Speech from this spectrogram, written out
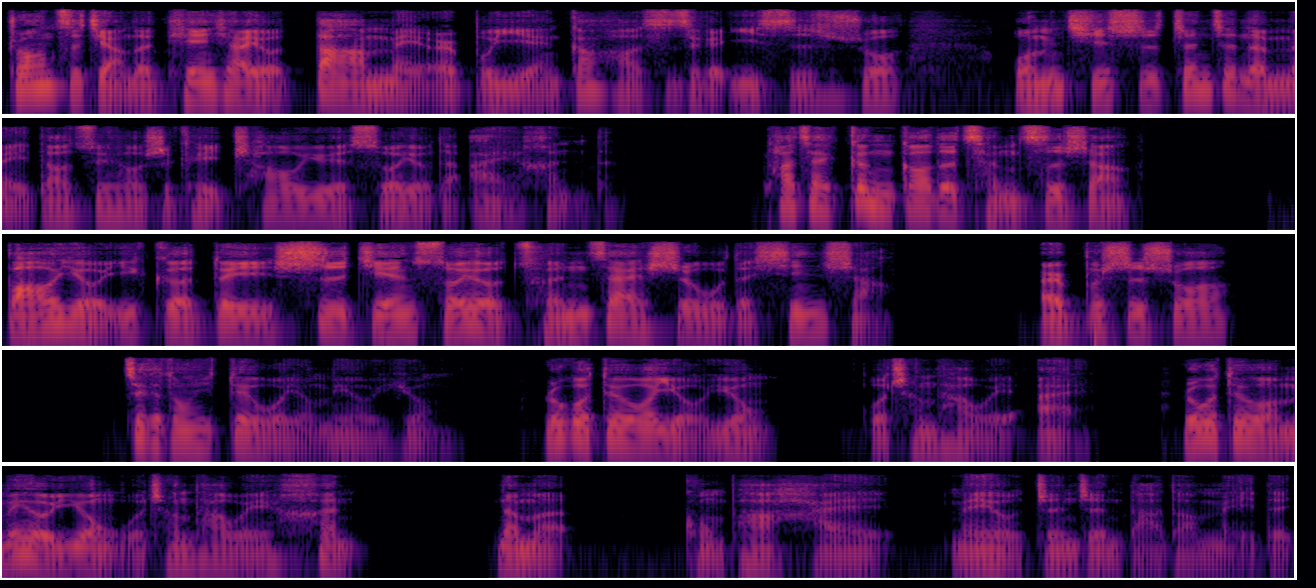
庄子讲的“天下有大美而不言”，刚好是这个意思，是说我们其实真正的美到最后是可以超越所有的爱恨的。它在更高的层次上保有一个对世间所有存在事物的欣赏，而不是说这个东西对我有没有用。如果对我有用，我称它为爱；如果对我没有用，我称它为恨。那么恐怕还没有真正达到美的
